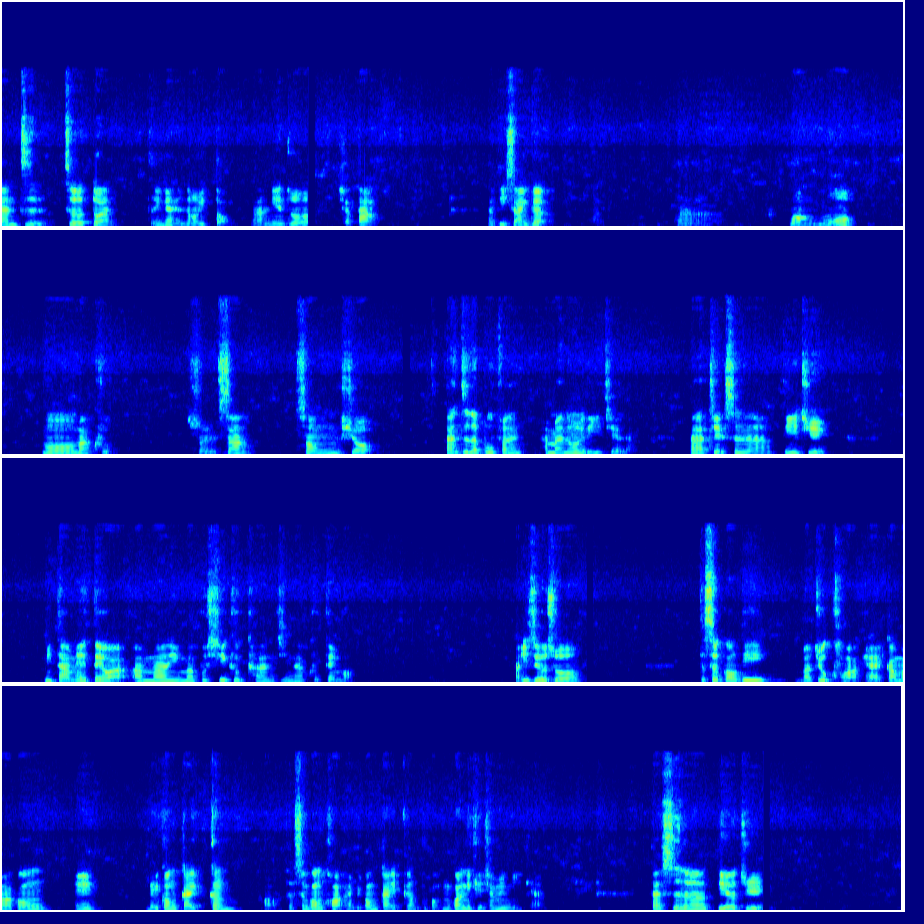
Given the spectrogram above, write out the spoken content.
单字遮断，这应该很容易懂，那念作小当。那第三个，呃，网膜摸马苦损伤松修。单字的部分还蛮容易理解的。那它解释呢？第一句，見た目ではあまり眩しく感じなくても，意思就是说，特生讲你目睭看起来，感觉讲，诶，未讲盖光， 哦，特生讲看起来未讲盖光，不管不管你睇下面物件。但是呢，第二句，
